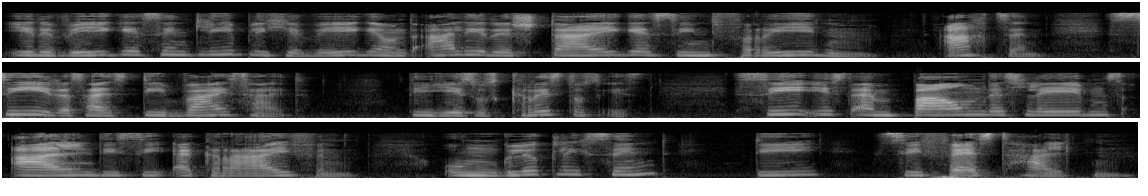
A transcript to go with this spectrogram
Ihre Wege sind liebliche Wege und all ihre Steige sind Frieden. 18. Sie, das heißt die Weisheit, die Jesus Christus ist, Sie ist ein Baum des Lebens allen, die sie ergreifen. Unglücklich sind, die sie festhalten.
